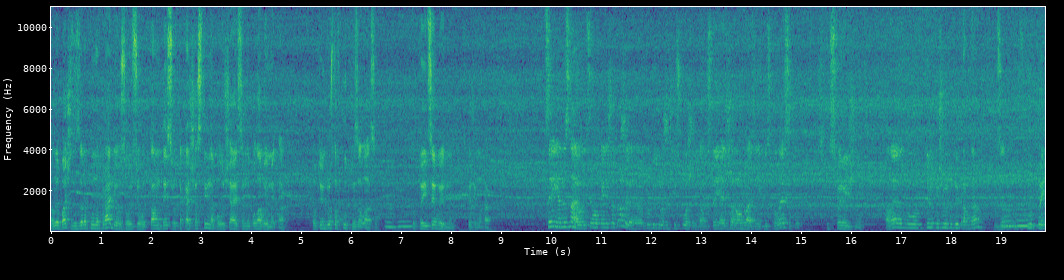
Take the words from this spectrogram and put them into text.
Але бачите, за рахунок радіусу оцього, там десь от така частина, виходить, не була вимита. Тобто він просто в кут не залазив. Угу. Тобто і це видно, скажімо так. Це я не знаю, у цього, звісно, теж е, кути трошечки скошені, там стоять шарообразні якісь колесики сферичні. Але ну, тільки що він туди, правда, за Мгм. кут той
